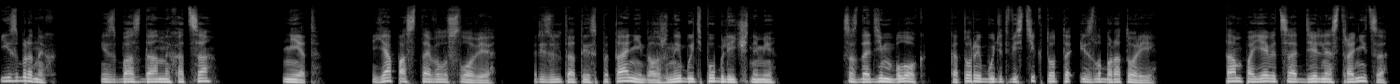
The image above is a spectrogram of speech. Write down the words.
Избранных? Из баз данных отца? Нет. Я поставил условие. Результаты испытаний должны быть публичными. Создадим блок, который будет вести кто-то из лаборатории. Там появится отдельная страница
